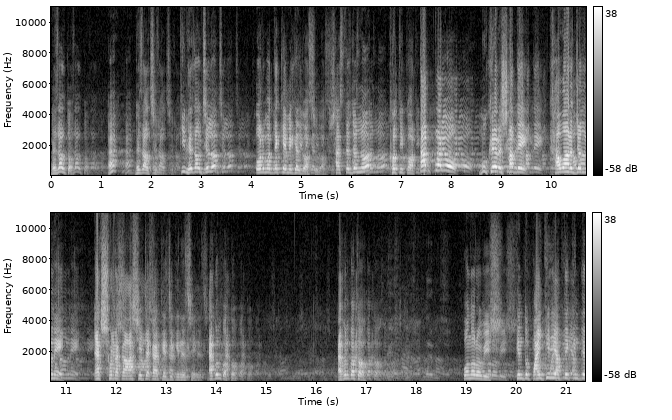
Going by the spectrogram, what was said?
ভেজাল তো? হ্যাঁ? ভেজাল ছিল। কি ভেজাল ছিল? ওর মধ্যে কেমিক্যাল দেওয়া ছিল। স্বাস্থ্যের জন্য ক্ষতিকর। তারপরেও মুখের স্বাদে খাওয়ার জন্য একশো টাকা আশি টাকা কেজি কিনেছে। এখন কত? এখন কত? পনেরো বিশ। কিন্তু পাইকারি আপনি কিনতে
